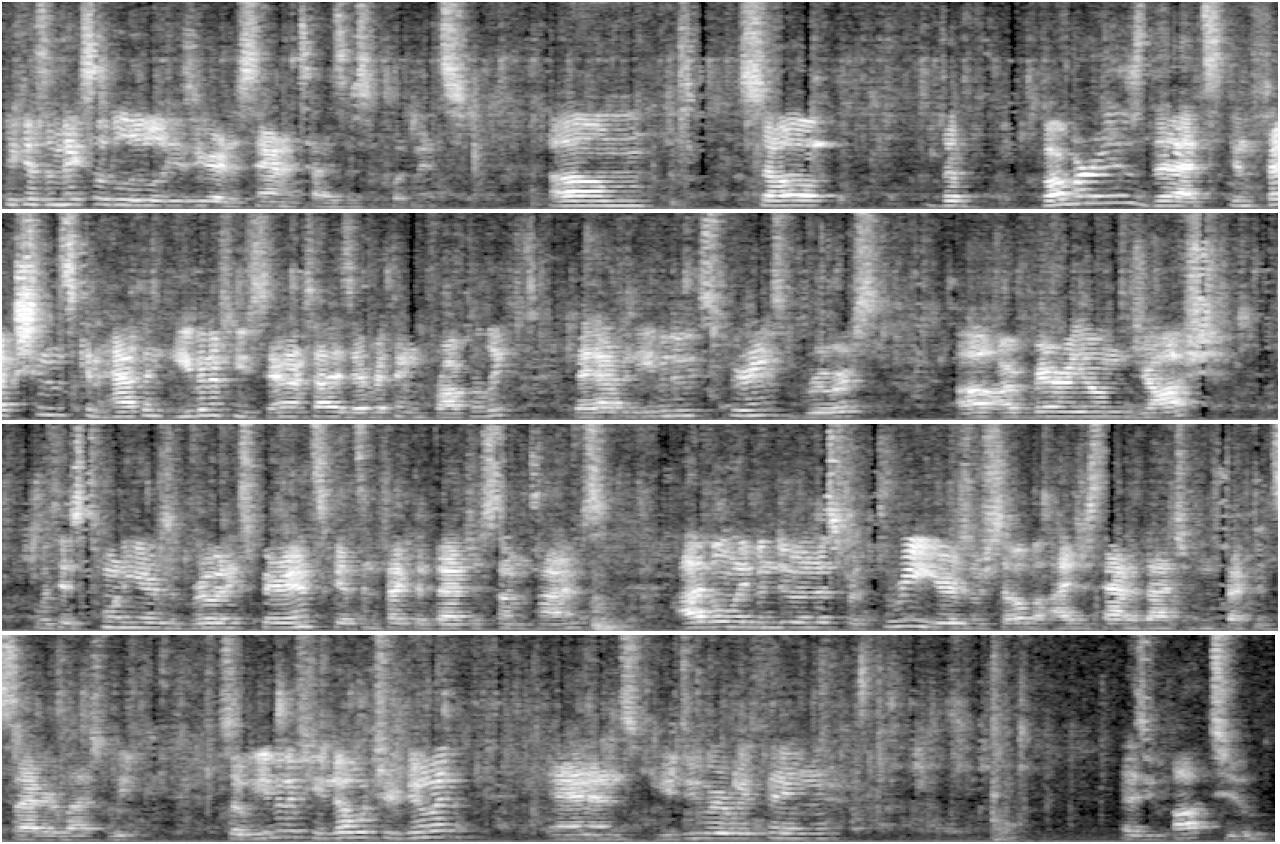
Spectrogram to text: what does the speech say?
because it makes it a little easier to sanitize this equipment. Um, so the bummer is that infections can happen even if you sanitize everything properly. They happen even to experienced brewers. Uh, our very own Josh, with his 20 years of brewing experience, gets infected batches sometimes. I've only been doing this for three years or so, but I just had a batch of infected cider last week. So even if you know what you're doing, and you do everything as you ought to,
